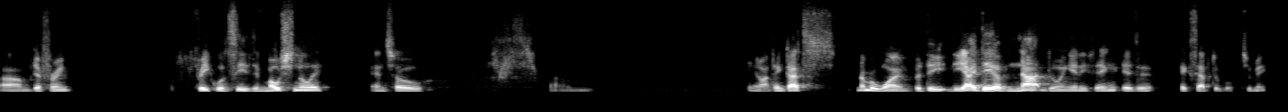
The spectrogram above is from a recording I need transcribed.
um, different frequencies emotionally, and so um, you know, I think that's number one. But the the idea of not doing anything isn't acceptable to me,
